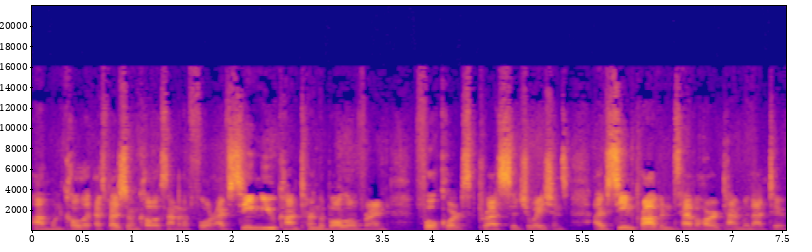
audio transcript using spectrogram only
Um, when Kolek, especially when Kolek's not on the floor, I've seen UConn turn the ball over in full court press situations. I've seen Providence have a hard time with that too.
